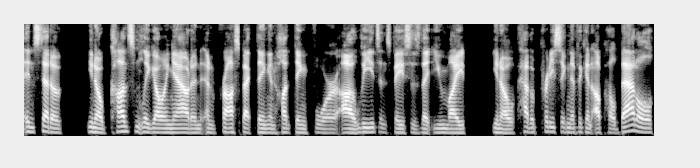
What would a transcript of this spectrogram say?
instead of you know constantly going out and, and prospecting and hunting for uh, leads and spaces that you might you know have a pretty significant uphill battle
